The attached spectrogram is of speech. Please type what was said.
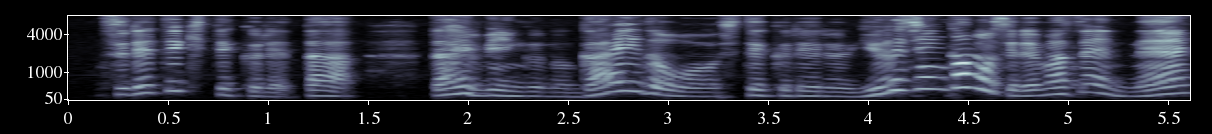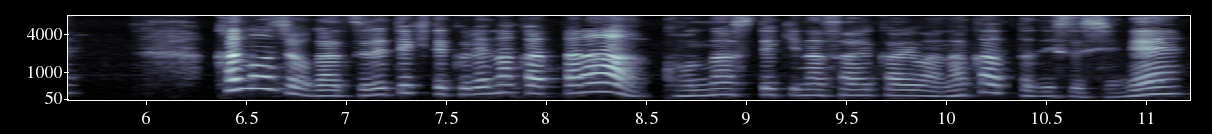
連れてきてくれたダイビングのガイドをしてくれる友人かもしれませんね。彼女が連れてきてくれなかったら、こんな素敵な再会はなかったですしね。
